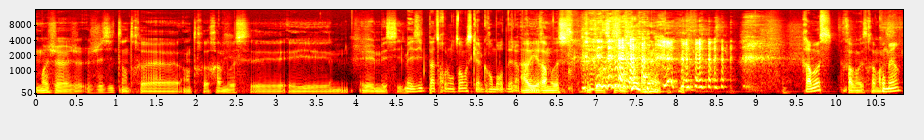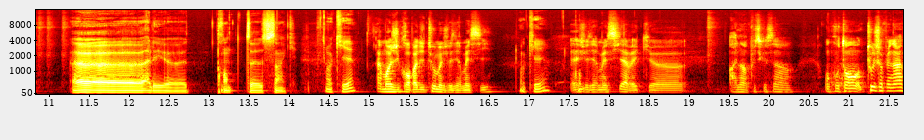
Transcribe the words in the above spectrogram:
Moi, j'hésite entre, euh, entre Ramos et, et, et Messi. Mais hésite pas trop longtemps parce qu'il y a le grand bordel après. Ah oui, Ramos. Ramos Ramos, Ramos. Combien euh, Allez, euh, 35. Ok, Ah, moi j'y crois pas du tout, mais je vais dire Messi. ok. Et je vais dire Messi avec. euh, Ah non, plus que ça. hein. En comptant tous les championnats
